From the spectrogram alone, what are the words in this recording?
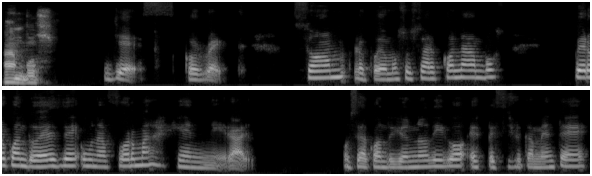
Ambos. Yes, correct. Some lo podemos usar con ambos, pero cuando es de una forma general. O sea, cuando yo no digo específicamente,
